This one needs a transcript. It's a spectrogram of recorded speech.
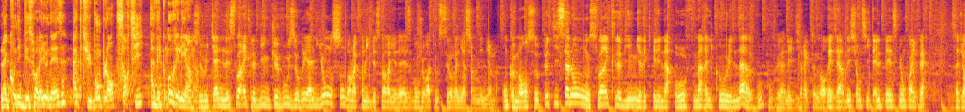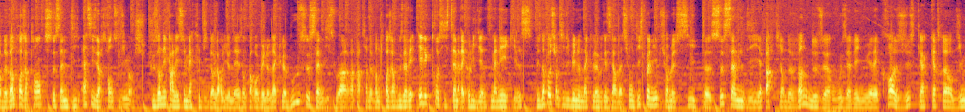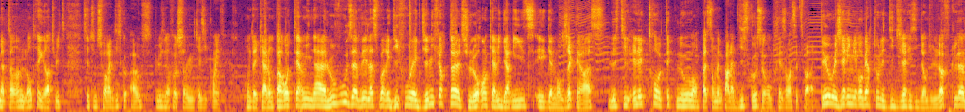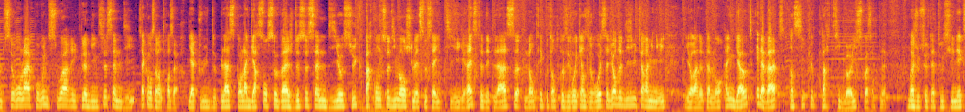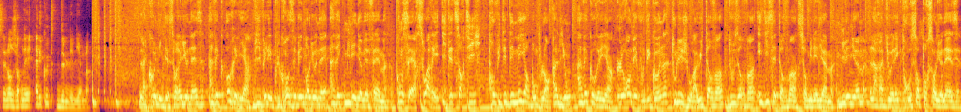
La chronique des soirées lyonnaises, actu, bon plan, sortie avec Aurélien. Ce week-end, les soirées clubbing que vous aurez à Lyon sont dans la chronique des soirées lyonnaises. Bonjour à tous, c'est Aurélien sur Millennium. On commence au petit salon, soirée clubbing avec Elena Hoff, Marelko et Nav. Vous pouvez aller directement réserver sur le site lpslyon.fr ça dure de 23h30 ce samedi à 6h30 ce dimanche. Je vous en ai parlé ce mercredi dans l'heure lyonnaise, on part au Bellona Club où ce samedi soir à partir de 23h vous avez Electrosystem avec Olivier Manet et Kills. Plus d'infos sur le site du Bellona Club, réservation disponible sur le site ce samedi à partir de 22h. Vous avez une nuit avec Rose jusqu'à 4h du matin, l'entrée est gratuite. C'est une soirée disco house. Plus d'infos sur ninkasi.fr. On décale, on part au terminal où vous avez la soirée Diffou avec Jennifer Touch, Laurent Caligaris et également Jack Terrace. Les styles électro, techno, en passant même par la disco seront présents à cette soirée. Théo et Jérémy Roberto, les DJ résidents du Love Club, seront là pour une soirée clubbing ce samedi. Ça commence à 23h. Il n'y a plus de place pour la garçon sauvage de ce samedi au sucre. Par contre, ce dimanche, le S-Society reste des places. L'entrée coûte entre 0 et 15 euros et ça dure de 18h à minuit. Il y aura notamment Hangout et la Batte, ainsi que Party Boy 69. Moi je vous souhaite à tous une excellente journée à l'écoute de Millennium. La chronique des soirées lyonnaises avec Aurélien. Vivez les plus grands événements lyonnais avec Millennium FM. Concerts, soirées, idées de sortie. Profitez des meilleurs bons plans à Lyon avec Aurélien. Le rendez-vous des Gaunes tous les jours à 8h20, 12h20 et 17h20 sur Millennium. Millennium, la radio électro 100% lyonnaise.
